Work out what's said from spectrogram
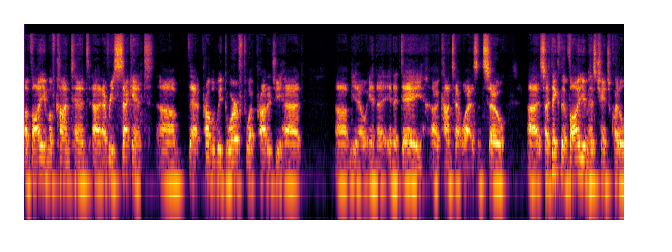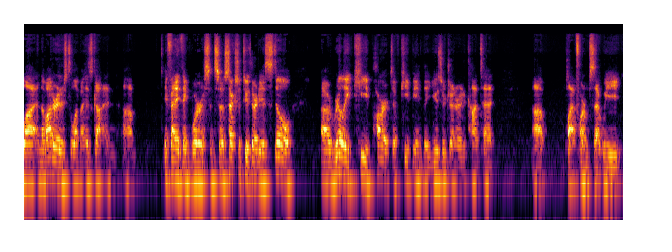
a volume of content uh, every second um, that probably dwarfed what Prodigy had, um, you know, in a in a day, uh, content wise. And so, uh, so I think the volume has changed quite a lot, and the moderator's dilemma has gotten, um, if anything, worse. And so, Section 230 is still a really key part of keeping the user generated content uh, platforms that we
